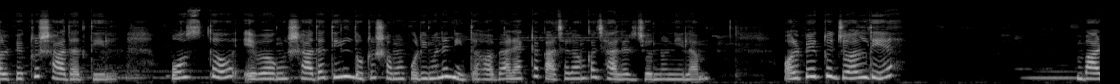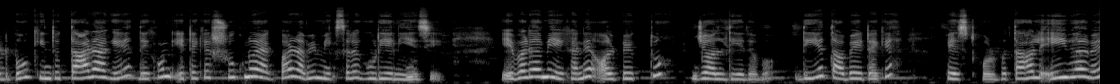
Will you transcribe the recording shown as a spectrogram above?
অল্প একটু সাদা তিল। পোস্ত এবং সাদা তিল দুটো সম পরিমাণে নিতে হবে আর একটা কাঁচা লঙ্কা ঝালের জন্য নিলাম। অল্প একটু জল দিয়ে বাটবো, কিন্তু তার আগে দেখুন এটাকে শুকনো একবার আমি মিক্সারে ঘুরিয়ে নিয়েছি। এবারে আমি এখানে অল্প একটু জল দিয়ে দেব, দিয়ে তবে এটাকে পেস্ট করব। তাহলে এইভাবে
